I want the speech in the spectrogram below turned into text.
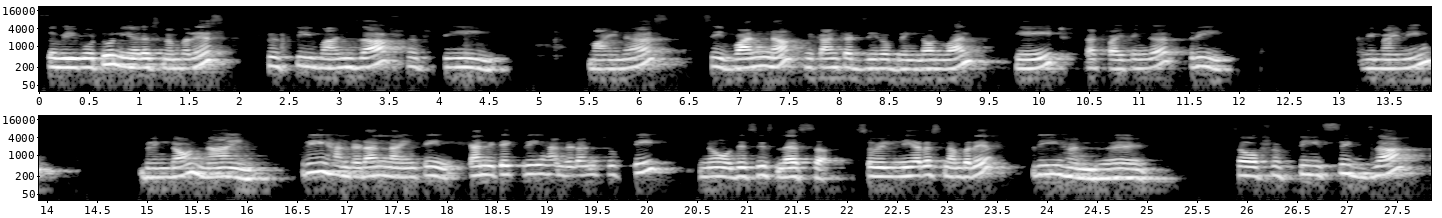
So, we go to nearest number is 51s are 50 minus, see 1, uh, we can't cut 0, bring down 1, 8, cut 5 fingers, 3. Remaining, bring down 9. 319. Can we take 350? No, this is less. So, we'll nearest number is 300. So, 56 are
